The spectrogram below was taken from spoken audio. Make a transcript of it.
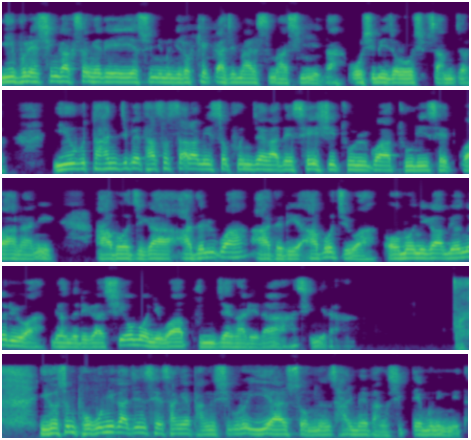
이 불의 심각성에 대해 예수님은 이렇게까지 말씀하십니다. 52절, 53절. 이후부터 한 집에 다섯 사람이 있어 분쟁하되 셋이 둘과 둘이 셋과 하나니 아버지가 아들과 아들이 아버지와 어머니가 며느리와 며느리가 시어머니와 분쟁하리라 하시니라. 이것은 복음이 가진 세상의 방식으로 이해할 수 없는 삶의 방식 때문입니다.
